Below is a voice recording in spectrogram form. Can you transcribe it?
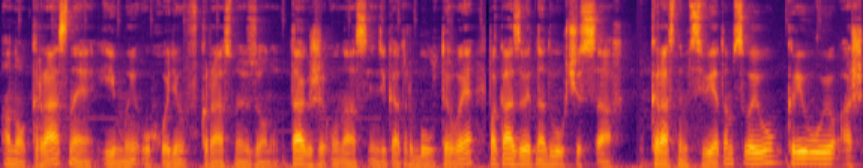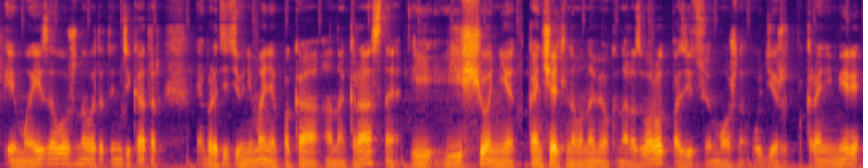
Оно красное и мы уходим в красную зону. Также у нас индикатор Bull TV показывает на двух часах красным цветом свою кривую, HMA заложена в этот индикатор. И обратите внимание, пока она красная и еще нет окончательного намека на разворот, позицию можно удерживать. По крайней мере,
